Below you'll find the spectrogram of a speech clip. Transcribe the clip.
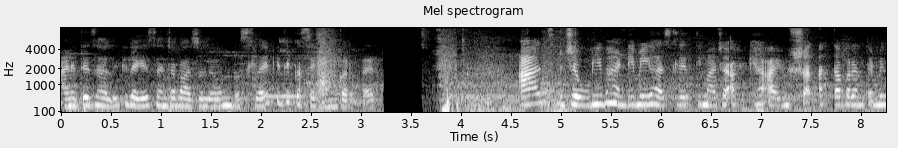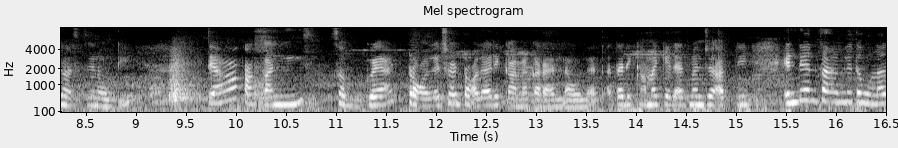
आणि ते झालं की लगेच त्यांच्या बाजूला येऊन बसलं आहे की ते कसे काम करतायत. आज जेवढी भांडी मी घासली ती माझ्या अख्ख्या आयुष्यात आत्तापर्यंत मी घासली नव्हती. त्या काकांनी सगळ्या ट्रॉल्याच्या ट्रॉल्या रिकाम्या करायला लावल्यात. आता रिकाम्या केल्यात म्हणजे आपली इंडियन फॅमिली तर मला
